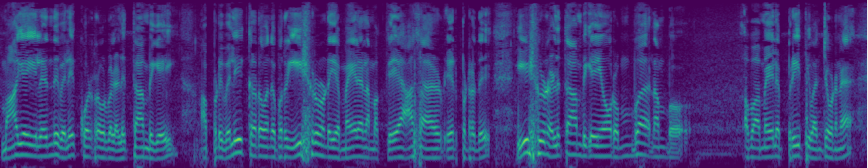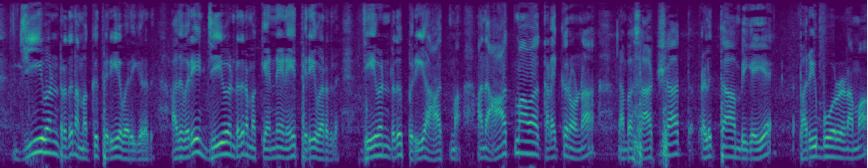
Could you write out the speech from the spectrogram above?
மாயையிலிருந்து வெளிக்கொள்றவர்கள் எழுத்தாம்பிகை. அப்படி வெளிக்கொள்ள வந்த பிறகு ஈஸ்வரனுடைய மேலே நமக்கு ஆசை ஏற்படுறது ஈஸ்வரன் எழுத்தாம்பிகையும் ரொம்ப நம்ம அவள் மேலே பிரீத்தி வந்த உடனே ஜீவன்றது நமக்கு தெரிய வருகிறது. அது வரையும் ஜீவன்றது நமக்கு என்னென்னே தெரிய வர்றதில்ல. ஜீவன்றது பெரிய ஆத்மா. அந்த ஆத்மாவை கிடைக்கணும்னா நம்ம சாட்சாத் லலிதாம்பிகையை பரிபூர்ணமாக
